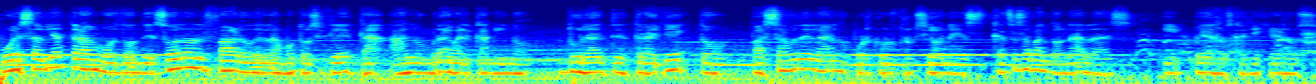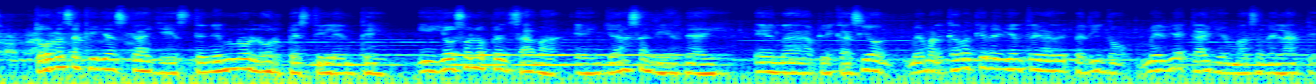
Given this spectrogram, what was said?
pues había tramos donde solo el faro de la motocicleta alumbraba el camino. Durante el trayecto Pasaba de largo por construcciones, casas abandonadas y perros callejeros. Todas aquellas calles tenían un olor pestilente y yo solo pensaba en ya salir de ahí. En la aplicación me marcaba que debía entregar el pedido media calle más adelante.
